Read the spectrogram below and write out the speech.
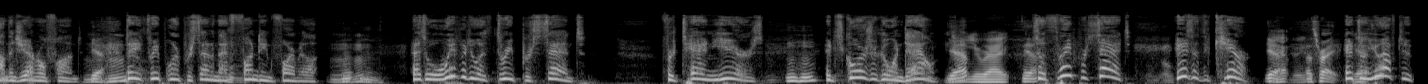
on the general fund. Yeah. Mm-hmm. They need three more percent in that mm-hmm. funding formula. And so well, we've been doing three percent for 10 years and scores are going down. Yep. You're right. Yeah. So three percent isn't the cure. Yeah, that's right. And so you have to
